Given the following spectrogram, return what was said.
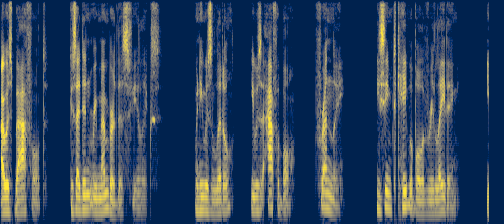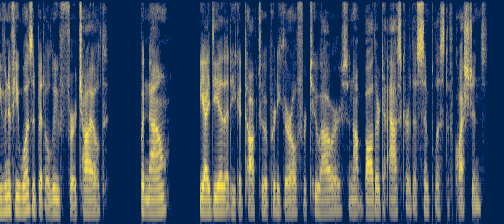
I was baffled because I didn't remember this Felix. When he was little, he was affable, friendly. He seemed capable of relating, even if he was a bit aloof for a child. But now, the idea that he could talk to a pretty girl for two hours and not bother to ask her the simplest of questions,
